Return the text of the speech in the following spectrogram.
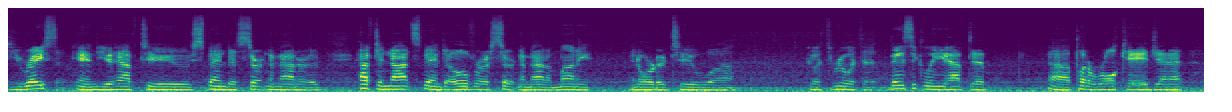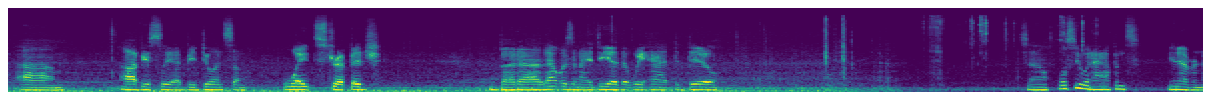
you race it and you have to spend a certain amount of have to not spend over a certain amount of money in order to uh, go through with it. Basically you have to uh, put a roll cage in it. Um, obviously I'd be doing some weight strippage but uh, that was an idea that we had to do. So we'll see what happens. You never know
